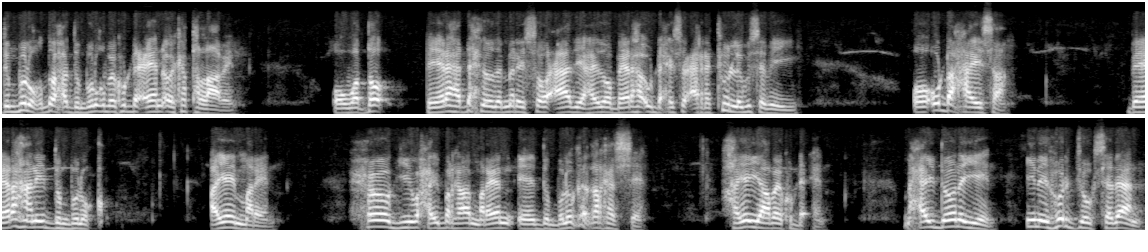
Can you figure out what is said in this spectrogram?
dumbuluq dooxa dumbuluq bay ku dhaceen oy ka tallaabeen. Oo waddo beeraha dhexdooda maraysa oo caadi ahayd oo beeraha u dhexaysa oo caratuul lagu sameeyey oo u dhaxaysa beerahani dumbuluq ayay mareen. Xooggii waxay markaa mareen dumbuluqi qarka shishe hayayaabay ku dhaceen. Maxay doonayeen inay hor joogsadaan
